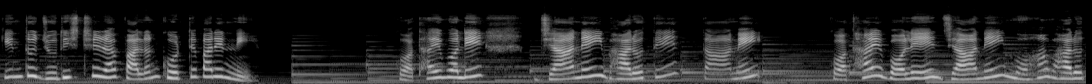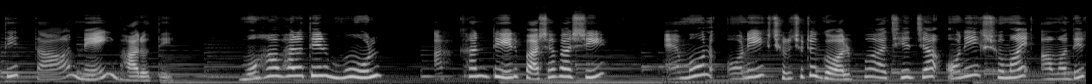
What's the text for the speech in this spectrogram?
কিন্তু যুধিষ্ঠিরা পালন করতে পারেননি। কথায় বলে, যা নেই ভারতে, তা নেই কথায় বলে, যা নেই মহাভারতে, তা নেই ভারতে। মহাভারতের মূল আখ্যানটির পাশাপাশি এমন অনেক ছোট ছোট গল্প আছে যা অনেক সময় আমাদের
